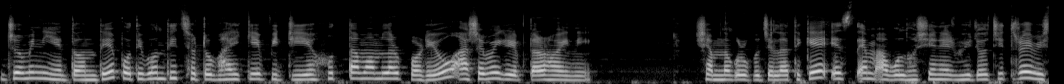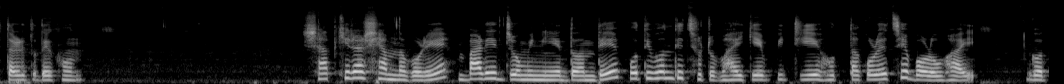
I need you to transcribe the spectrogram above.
জমি নিয়ে দ্বন্দ্বে প্রতিবন্ধী ছোট ভাইকে পিটিয়ে হত্যা মামলার পরেও আসামি গ্রেপ্তার হয়নি। শ্যামনগর উপজেলা থেকে এস এম আবুল হোসেনের ভিডিও চিত্রে বিস্তারিত দেখুন। সাতক্ষীরার শ্যামনগরে বাড়ির জমি নিয়ে দ্বন্দ্বে প্রতিবন্ধী ছোট ভাইকে পিটিয়ে হত্যা করেছে বড় ভাই। গত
